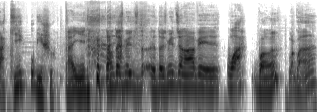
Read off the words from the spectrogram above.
Tá aqui o bicho. Tá aí. Então, 2000 2019, Wa, Guan, O Aguan.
